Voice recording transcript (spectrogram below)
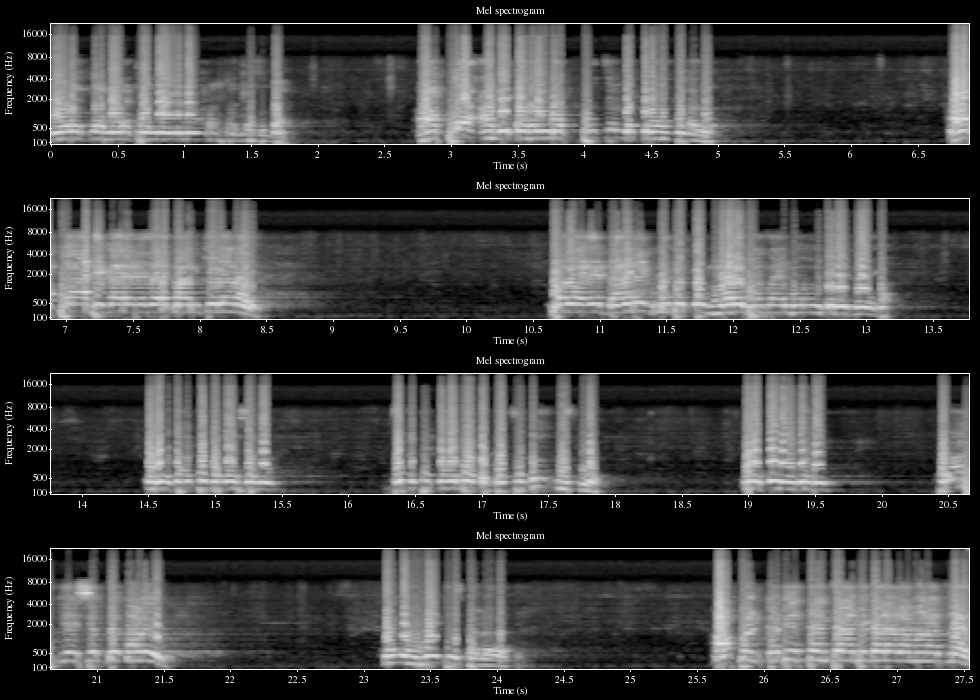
गेवरातल्या मराठ्यांना महाराष्ट्रातल्या सुद्धा. आपल्या अधिकाऱ्यांना प्रचंड त्रास दिला जातो. आपल्या अधिकाऱ्याने जर काम केलं नाही त्याला हे डायरेक्ट म्हणजे तो मराठाचा आहे म्हणून करीत नाही का? तर जातीचा काही समज जर ते कायद्यात बसतच नसलं तो कोणी करीत पण आपले शब्द काढून त्यांना नोटीस केलं जाते. आपण कधीच त्यांच्या अधिकाऱ्याला म्हणत नाही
